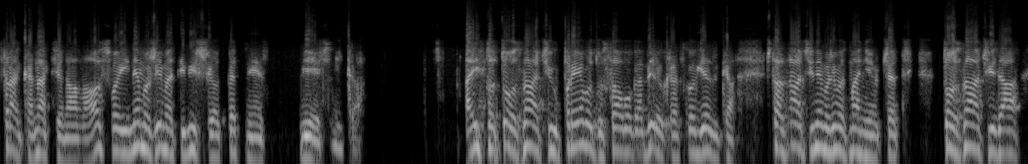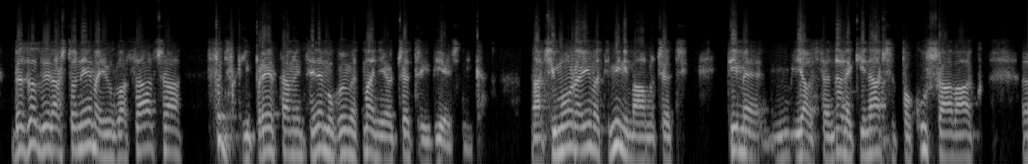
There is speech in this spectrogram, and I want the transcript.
stranka nacionalna osvoji, ne može imati više od 15 vijećnika. A isto to znači u prevodu sa ovoga birokratskog jezika, šta znači ne može imati manje od četiri. To znači da bez obzira što nemaju glasača, srpski predstavnici ne mogu imati manje od četiri vijećnika. Znači mora imati minimalno četiri. Time jel, se na neki način pokušava eh,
